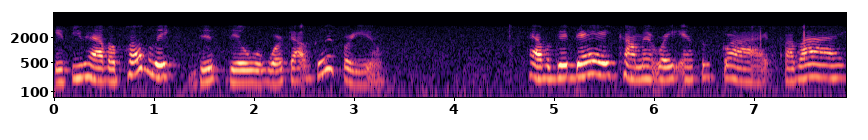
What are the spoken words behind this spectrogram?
if you have a Publix, this deal will work out good for you. Have a good day. Comment, rate, and subscribe. Bye-bye.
